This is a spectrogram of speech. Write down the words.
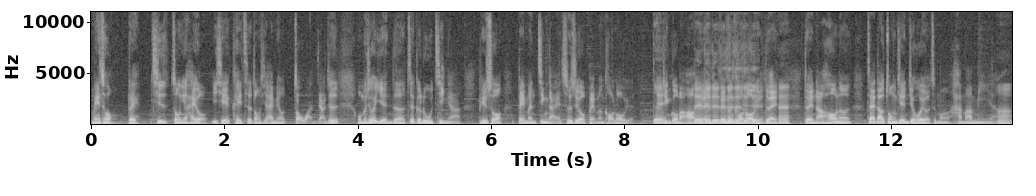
没错，对，其实中间还有一些可以吃的东西还没有走完，这样就是我们就会沿着这个路径啊，比如说北门进来是不是有北门口肉圆？对，经过嘛哈，对对对对，北门口肉圆，对，对，然后呢，再到中间就会有什么蛤蟆米啊，嗯，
